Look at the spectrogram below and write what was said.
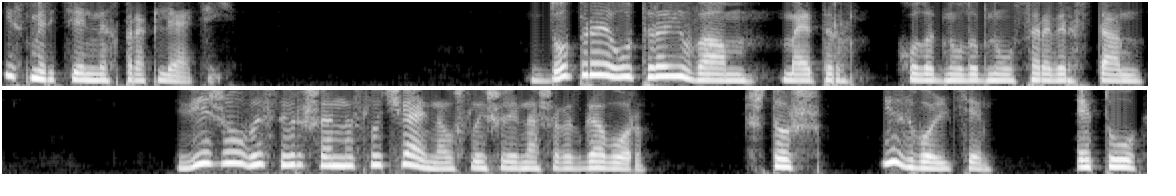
и смертельных проклятий? Доброе утро и вам, мэтр, холодно улыбнулся Раверстан. Вижу, вы совершенно случайно услышали наш разговор. Что ж, извольте. Эту,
